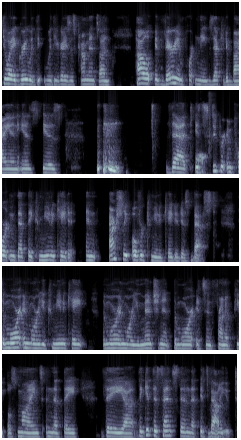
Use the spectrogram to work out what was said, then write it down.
do I agree with, the- with your guys' comments on how very important the executive buy-in is, is that it's super important that they communicate it and actually over communicate it is best. The more and more you communicate, the more and more you mention it, the more it's in front of people's minds and that they they uh, they get the sense then that it's valued.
